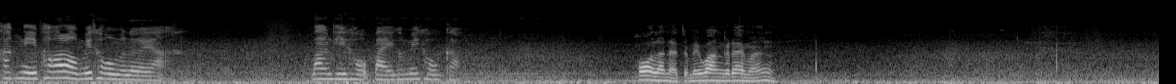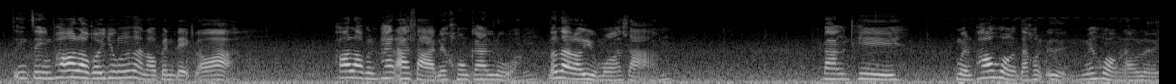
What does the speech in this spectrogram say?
พักนี้พ่อเราไม่โทรมาเลยอะ บางทีโทรไปก็ไม่โทรกลับ พ่อรันอาจจะไม่ว่างก็ได้มั้ง จริงๆ พ่อเราก็ยุ่งตั้งแต่เราเป็นเด็กแล้วอะ พ่อเราเป็นแพทย์อาสาในโครงการหลวง ตั้งแต่เราอยู่ม .3 บางที เหมือนพ่อห่วงแต่คนอื่นไม่ห่วงเราเลย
